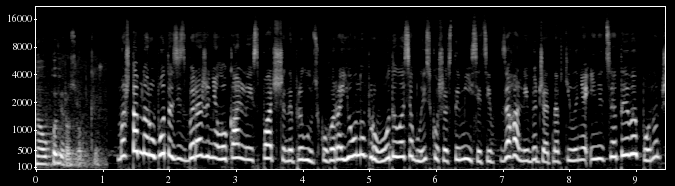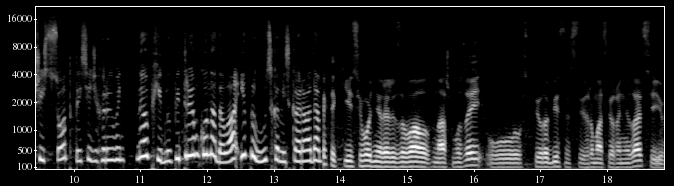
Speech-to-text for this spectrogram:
наукові розробки. Масштабна робота зі збереження локальної спадщини Прилуцького району проводилася близько шести місяців. Загальний бюджет на втілення ініціативи понад 600 тисяч гривень. Необхідну підтримку надала і Прилуцька міська рада. Проект, який сьогодні реалізував наш музей у співробітництві з громадською організацією,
